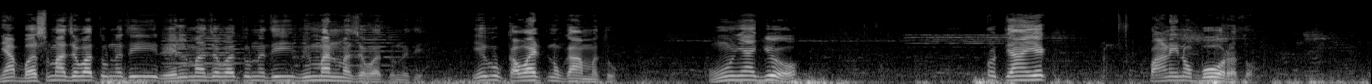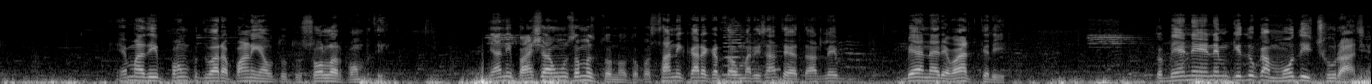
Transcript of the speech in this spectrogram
ત્યાં બસમાં જવાતું નથી, રેલમાં જવાતું નથી, વિમાનમાં જવાતું નથી. એવું કવાટનું ગામ હતું. હું ત્યાં ગયો તો ત્યાં એક પાણીનો બોર હતો. એમાંથી પંપ દ્વારા પાણી આવતું હતું સોલર પંપથી. ત્યાંની ભાષા હું સમજતો નહોતો, પણ સ્થાનિક કાર્યકર્તાઓ મારી સાથે હતા, એટલે બેન અરે વાત કરી. તો બેને એને એમ કીધું કે આ મોદી છુરા છે,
